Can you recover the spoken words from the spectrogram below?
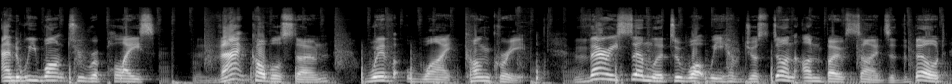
and we want to replace that cobblestone with white concrete. Very similar to what we have just done on both sides of the build,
